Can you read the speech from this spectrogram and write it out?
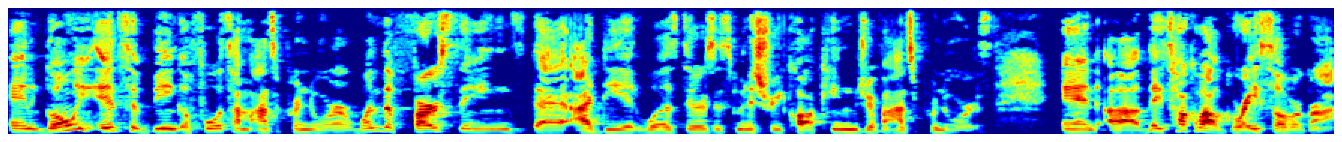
And going into being a full time entrepreneur, one of the first things that I did was there's this ministry called Kingdom Driven Entrepreneurs. And uh, they talk about grace over grind,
